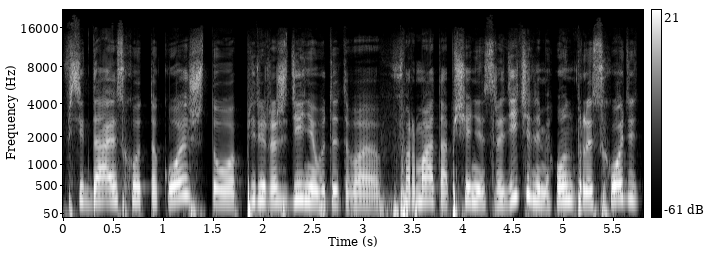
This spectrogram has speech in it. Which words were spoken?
всегда исход такой, что перерождение вот этого формата общения с родителями, он происходит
